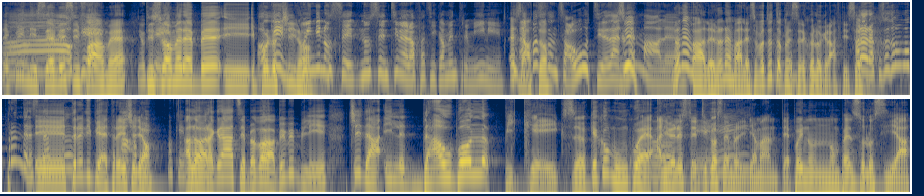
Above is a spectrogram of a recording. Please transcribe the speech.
E Ah, quindi se avessi ok. fame, ti Ok. sfamerebbe i- Ok, polloncino. quindi non, se- non senti mai la fatica mentre mini. Esatto. È abbastanza utile, dai, Sì, non è male. Non è male, non è male, soprattutto per essere quello gratis. Allora, cosa dovevamo prendere, E Steph? tre di pietra, io Ah, ce li ho. allora, perfetto. grazie, bla bla ci dà il Double P-Cakes, che comunque a livello estetico sembra di diamante. Poi non, non penso lo sia,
